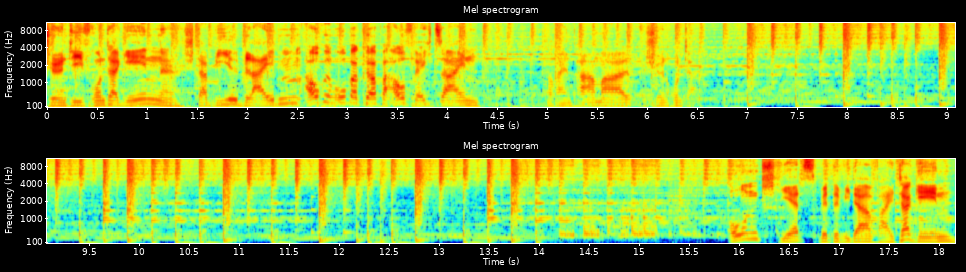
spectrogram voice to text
Schön tief runtergehen, stabil bleiben, auch im Oberkörper aufrecht sein. Noch ein paar Mal schön runter. Und jetzt bitte wieder weitergehen.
